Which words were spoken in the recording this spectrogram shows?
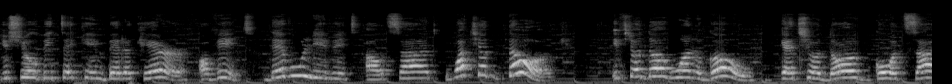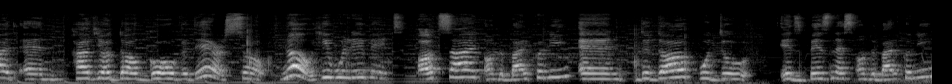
you should be taking better care of it. They will leave it outside. Watch your dog. If your dog want to go, get your dog, go outside and have your dog go over there. So no, he will leave it outside on the balcony and the dog would do its business on the balcony.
